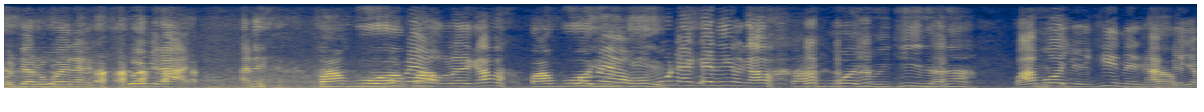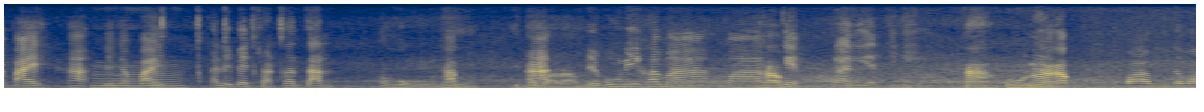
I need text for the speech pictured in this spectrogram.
คนจะรวยนะรวยไม่ได้ อันนี้ฟาร์มวัวพูดไม่ฟาอร์มอกเลยครับฟาร์มวัวพูดอไม่ยู่ออกผมที่พูดได้แค่นี้แหละครับฟาร์มวัวอยู่อีกที่หนึ่งนะฟาร์มวัวอยู่อีกที่หนึ่งครับครับ เดี๋ยวจะไปฮะเดี๋ยวจะไปอืมอันนี้เป็นช็อตสั้นโอ้โหครับนี่อินๆทฮะผลัมเดี๋ยวพรุ่งนี้เข้ามามาครับเก็บรายละเอียดที่นี่นะโอ้โหนู่นครับฟาร์มอินทผ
